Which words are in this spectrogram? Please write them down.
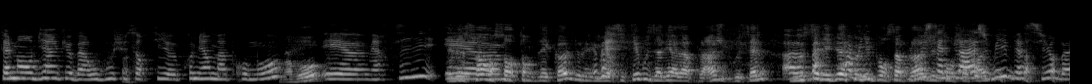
tellement bien que bah, au bout, je suis sortie euh, première de ma promo. Bravo. Et euh, merci. Et, le soir, en euh, sortant de l'école, de l'université, vous allez à la plage, Bruxelles. Euh, Bruxelles bah, est bien ah connue oui, pour sa plage et Bruxelles son plage, champagne. oui, bien sûr. bah,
